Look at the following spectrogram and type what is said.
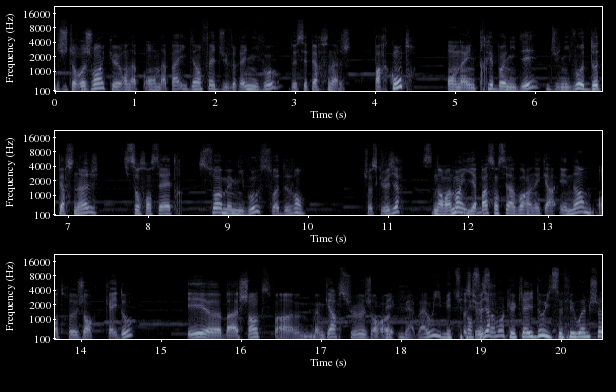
Je te rejoins qu'on n'a on n'a pas idée en fait du vrai niveau de ces personnages. Par contre, on a une très bonne idée du niveau d'autres personnages qui sont censés être soit au même niveau, soit devant. Tu vois ce que je veux dire? Normalement, il n'y a Mhm. pas censé avoir un écart énorme entre genre Kaido et euh, bah, Shanks, enfin même Garp si tu veux, genre. Mais, mais- bah oui, mais tu penses que sincèrement que Kaido il se fait one shot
